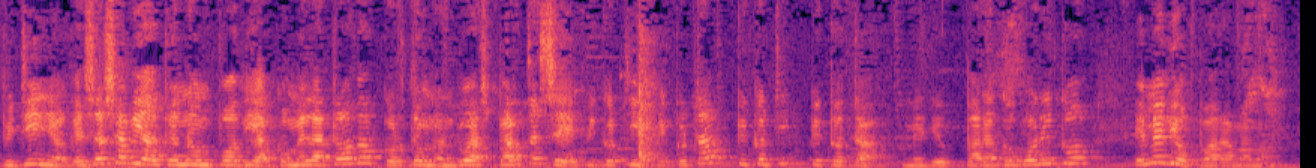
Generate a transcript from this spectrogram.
pitiño, que xa sabía que non podía comela toda, cortouno en dúas partes e picotí, picotá, picotí, picotá, medio para cocorico e medio para mamá.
